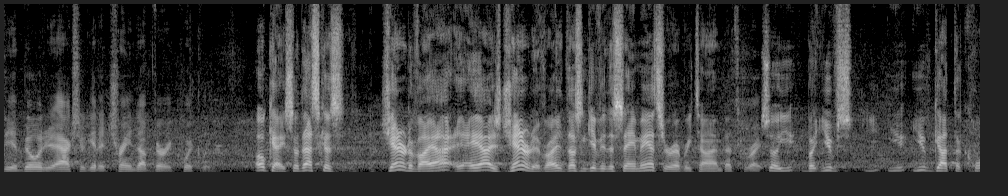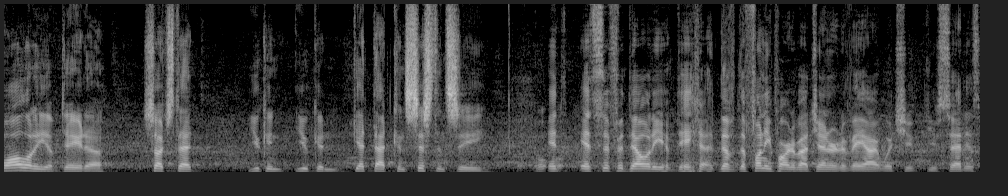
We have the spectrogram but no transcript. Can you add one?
the ability to actually get it trained up very quickly. Okay, so that's because generative AI, AI, is generative, right? It doesn't give you the same answer every time. That's correct. So, you, but you've you, you've got the quality of data such that you can you can get that consistency. It, it's the fidelity of data. The, the funny part about generative AI, which you, you said is,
